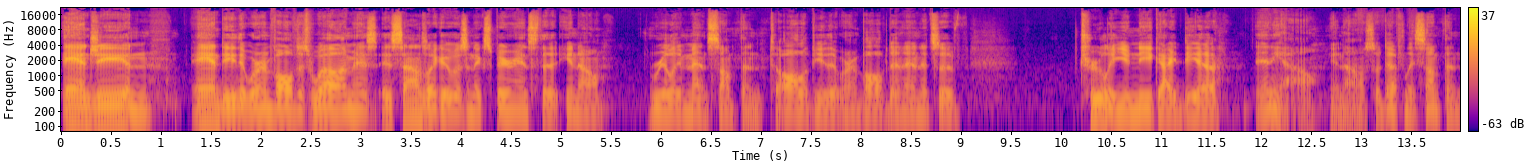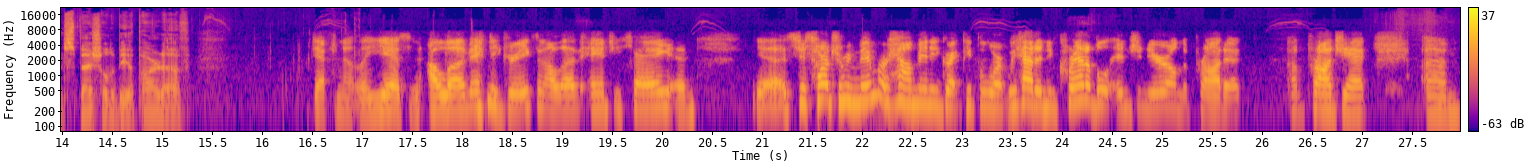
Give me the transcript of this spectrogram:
Angie and Andy that were involved as well. I mean, it sounds like it was an experience that, you know, really meant something to all of you that were involved in it. And it's a truly unique idea, anyhow, you know, so definitely something special to be a part of. Definitely, yes. And I love Andy Griggs and I love Angie K. And yeah, it's just hard to remember how many great people were. We had an incredible engineer on the product uh, project, um,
